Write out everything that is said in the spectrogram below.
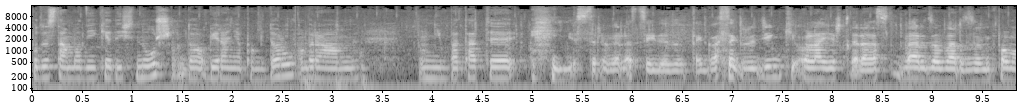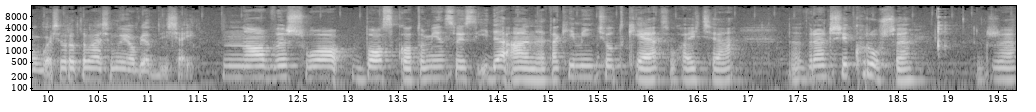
bo dostałam od niej kiedyś nóż do obierania pomidorów, obrałam bataty i jest rewelacyjny do tego. Także dzięki Ola jeszcze raz. Bardzo, bardzo mi pomogłaś. Uratowałaś mój obiad dzisiaj. No, wyszło bosko. To mięso jest idealne. Takie mięciutkie, słuchajcie. Wręcz się kruszy. Także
